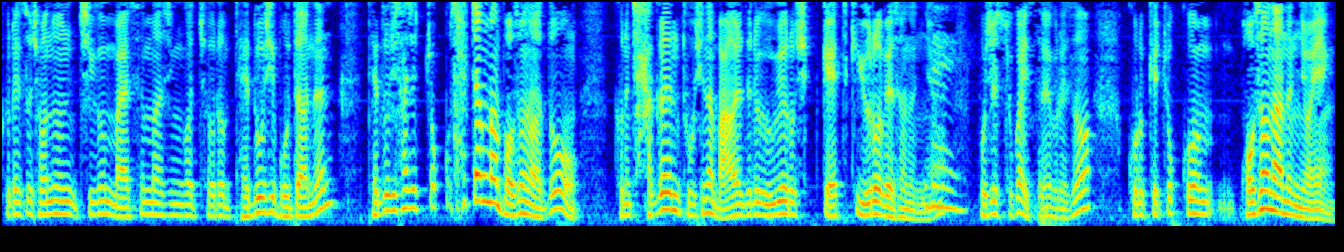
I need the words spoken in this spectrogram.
그래서 저는 지금 말씀하신 것처럼 대도시보다는 대도시 사실 조금 살짝만 벗어나도 그런 작은 도시나 마을들을 의외로 쉽게 특히 유럽에서는요 네. 보실 수가 있어요. 그래서 그렇게 조금 벗어나는 여행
